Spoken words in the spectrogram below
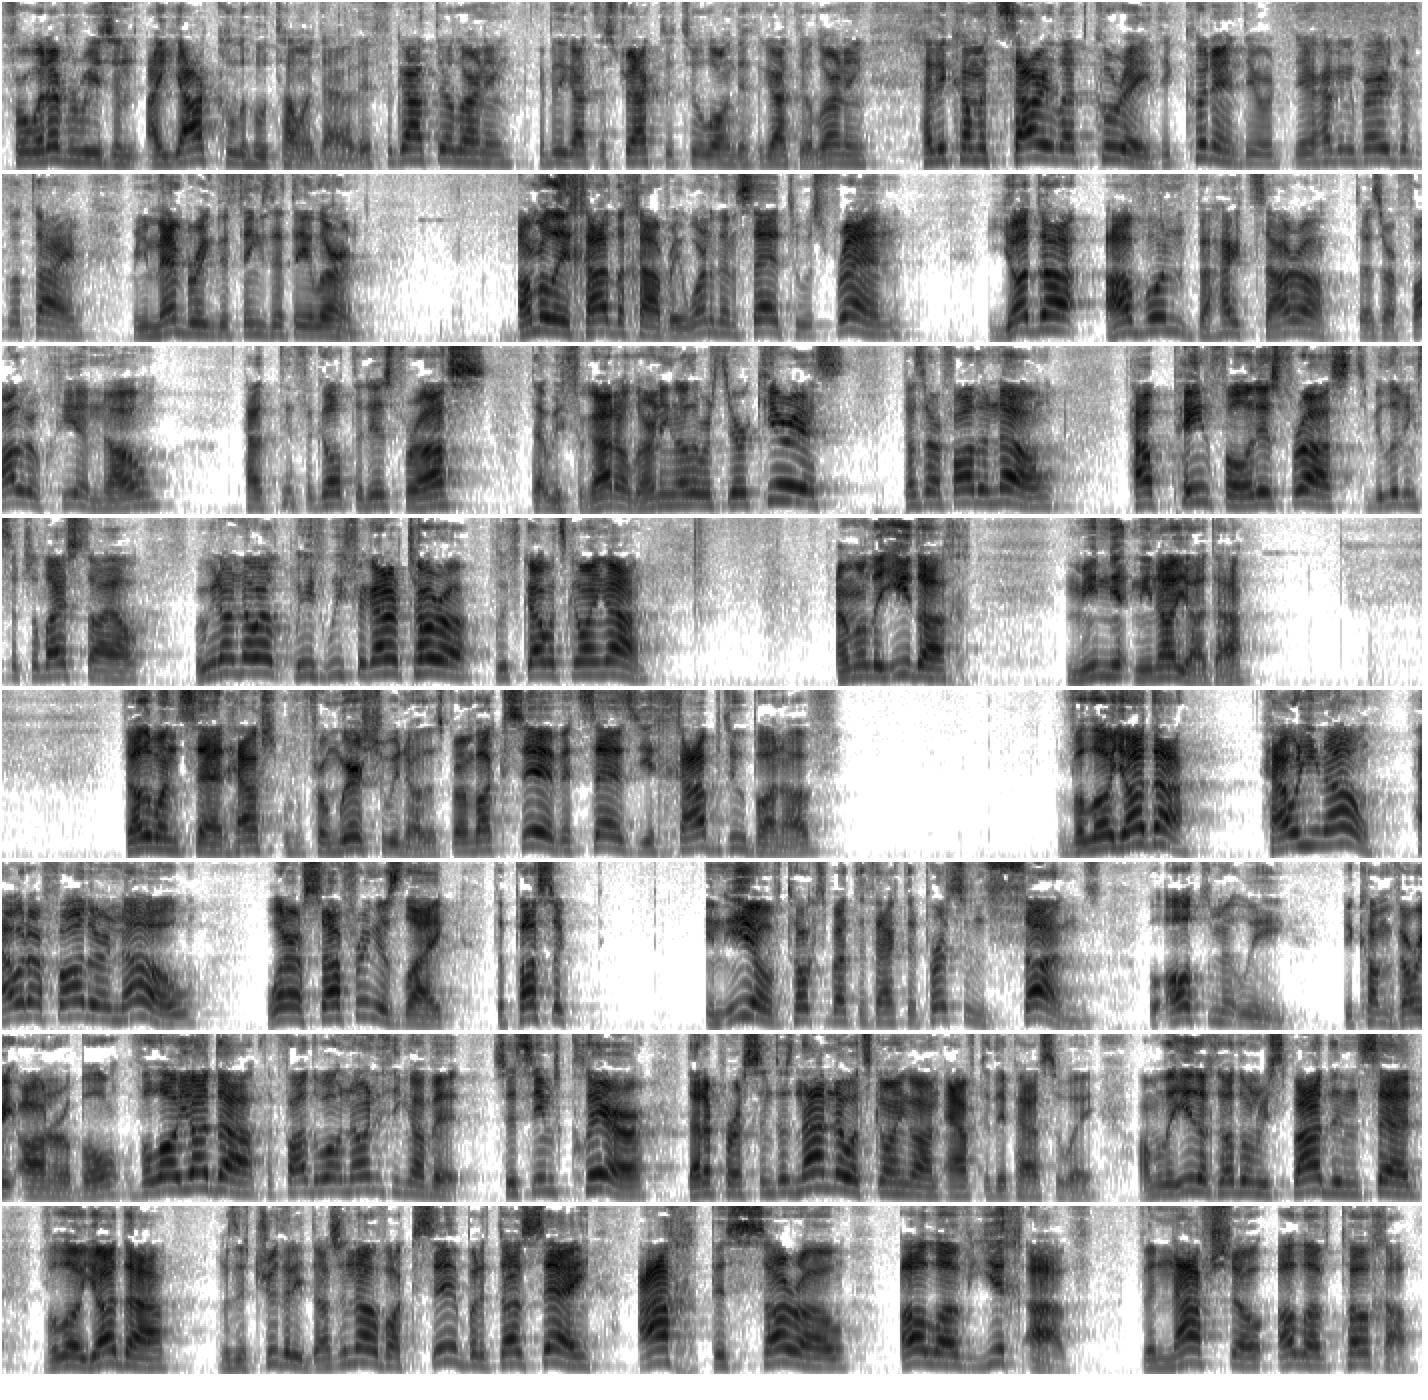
for whatever reason, ayakluhu talmidayo. They forgot their learning. Maybe they got distracted too long. They forgot their learning. Have become a tsari let kure. They couldn't. They were, they were having a very difficult time remembering the things that they learned. Amr lechavri. One of them said to his friend, Yoda avon tzara. Does our father of Chia know how difficult it is for us that we forgot our learning? In other words, they're curious. Does our father know how painful it is for us to be living such a lifestyle we don't know, our, we, we forgot our Torah. We forgot what's going on. The other one said, how, from where should we know this? From Vaksiv, it says, Yichabdu banav, velo yada. How would he know? How would our father know what our suffering is like? The Pasuk in Iyov talks about the fact that a person's sons will ultimately become very honorable. Velo yada, the father won't know anything of it. So it seems clear that a person does not know what's going on after they pass away. The other one responded and said, Velo yada, is it true that he doesn't know? Vaksib, but it does say, Ach bisaro olav yichav, v'nafsho olav tochal,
